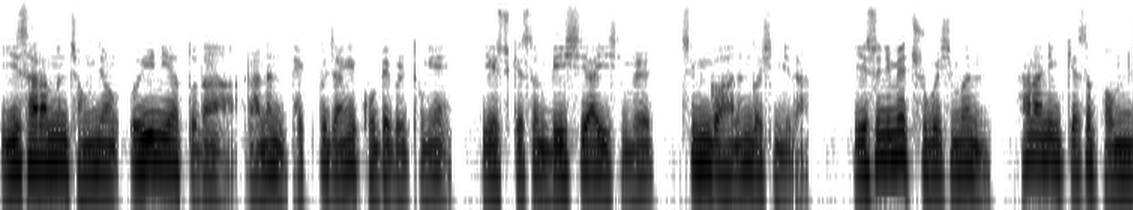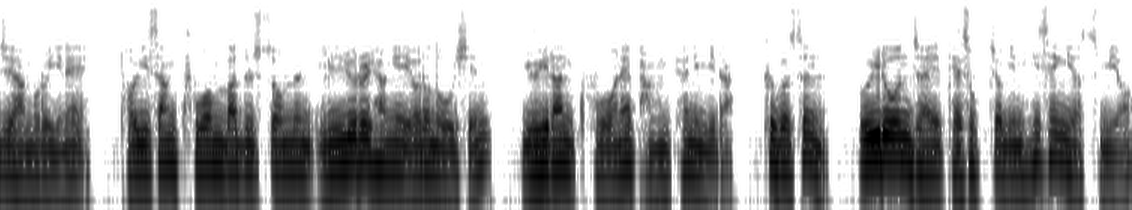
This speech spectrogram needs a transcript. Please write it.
이 사람은 정령 의인이었도다 라는 백부장의 고백을 통해 예수께서 메시아이심을 증거하는 것입니다. 예수님의 죽으심은 하나님께서 범죄함으로 인해 더 이상 구원받을 수 없는 인류를 향해 열어놓으신 유일한 구원의 방편입니다. 그것은 의로운 자의 대속적인 희생이었으며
